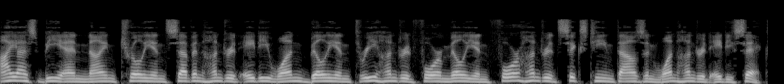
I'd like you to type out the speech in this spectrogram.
ISBN 9781304416186.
